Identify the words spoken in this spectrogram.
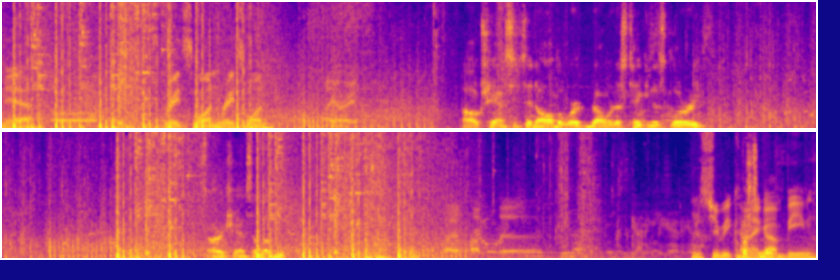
Yeah. Rates one. Rates one. I. Oh, Chance did all the work, bro. We're just taking his glory. Sorry, Chance. I love you. Right on top of the. This should be kind of got it. beamed.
